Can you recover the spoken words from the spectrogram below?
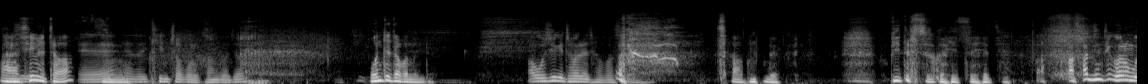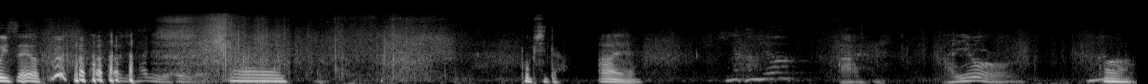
아 11척? 예, 응. 그래서 긴 척으로 간 거죠. 언제 잡았는데? 아, 오시기 전에 잡았어요. 참네 믿을 수가 있어야지 아, 사진 찍어 놓은 거 있어요. 어, 봅시다 아, 예. 아니요. 어.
